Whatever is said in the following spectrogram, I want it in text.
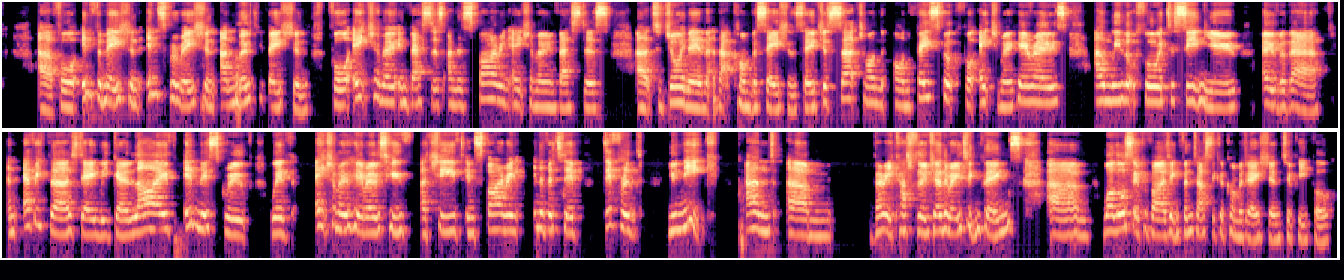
uh, for information, inspiration, and motivation for HMO investors and aspiring HMO investors uh, to join in that conversation. So just search on, on Facebook for HMO Heroes, and we look forward to seeing you over there. And every Thursday, we go live in this group with HMO heroes who've achieved inspiring, innovative, different, unique, and um, very cash flow generating things um, while also providing fantastic accommodation to people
